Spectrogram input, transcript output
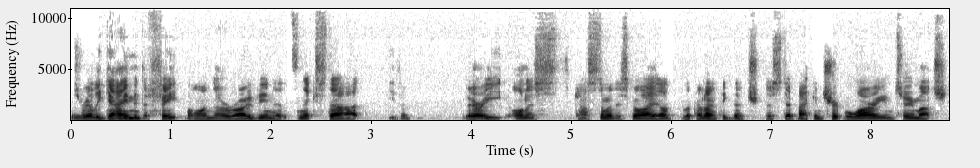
was really game and defeat behind the Harrovian at its next start. He's a very honest customer. This guy, I, look, I don't think the, the step back and trip will worry him too much.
